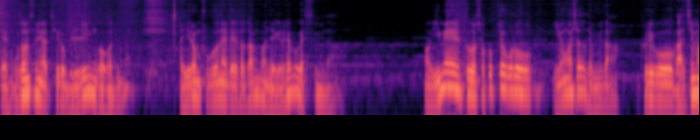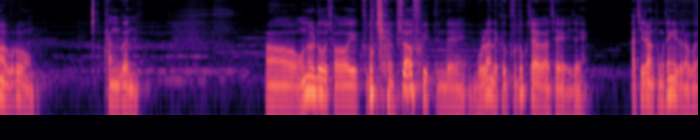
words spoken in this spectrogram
이렇게 우선순위가 뒤로 밀린 거거든요. 아, 이런 부분에 대해서도 한번 얘기를 해보겠습니다. 어, 이메일 그거 적극적으로 이용하셔도 됩니다. 그리고 마지막으로 당근. 어, 오늘도 저희 구독자랑 싸우고 있던데 몰랐는데 그 구독자가 제 이제 같이 일하는 동생이더라고요.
